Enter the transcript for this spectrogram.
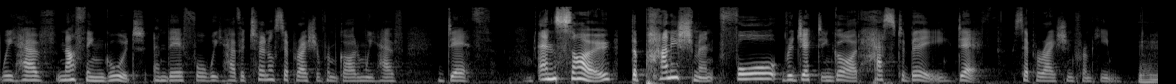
we have nothing good, and therefore we have eternal separation from God and we have death. And so the punishment for rejecting God has to be death separation from Him. Mm-hmm.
